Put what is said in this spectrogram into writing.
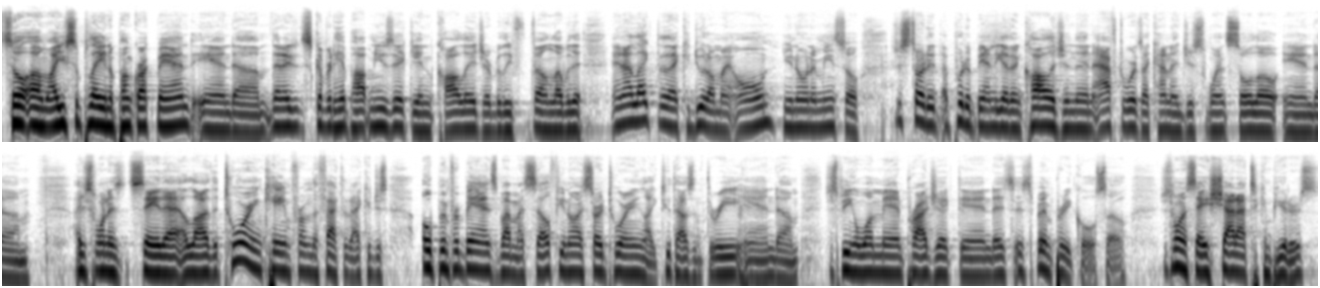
so um, I used to play in a punk rock band, and um, then I discovered hip hop music in college. I really fell in love with it, and I liked that I could do it on my own. You know what I mean? So, just started. I put a band together in college, and then afterwards, I kind of just went solo. And um, I just want to say that a lot of the touring came from the fact that I could just open for bands by myself. You know, I started touring like 2003, and um, just being a one man project, and it's it's been pretty cool. So, just want to say shout out to computers.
